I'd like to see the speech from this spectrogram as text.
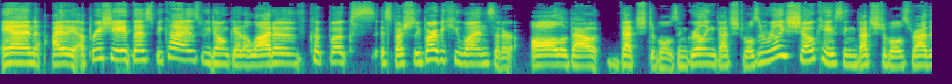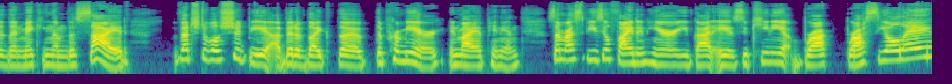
And I appreciate this because we don't get a lot of cookbooks, especially barbecue ones, that are all about vegetables and grilling vegetables and really showcasing vegetables rather than making them the side. Vegetables should be a bit of like the the premiere, in my opinion. Some recipes you'll find in here. You've got a zucchini bra- braciole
